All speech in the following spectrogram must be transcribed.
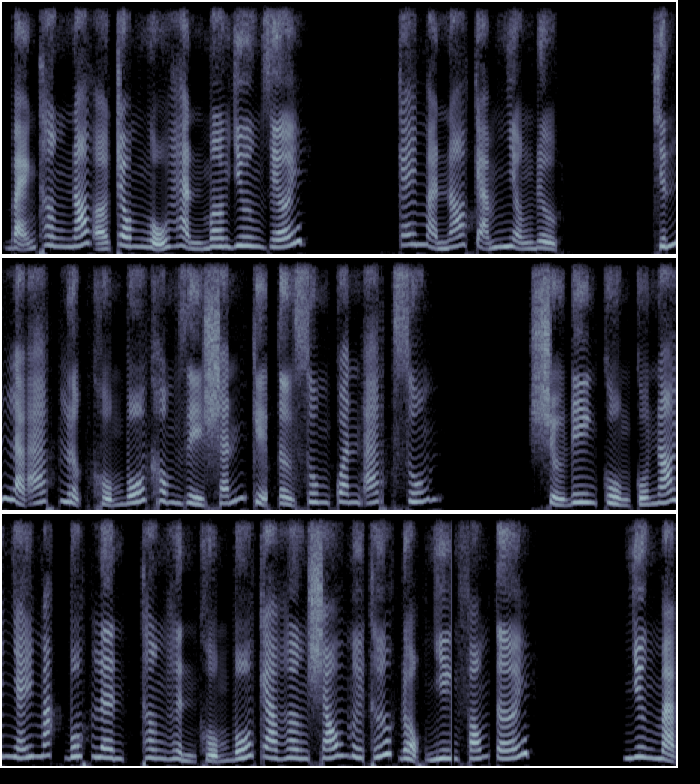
Bản thân nó ở trong ngũ hành mơ dương giới. Cái mà nó cảm nhận được chính là áp lực khủng bố không gì sánh kịp từ xung quanh áp xuống. Sự điên cuồng của nó nháy mắt bút lên, thân hình khủng bố cao hơn 60 thước đột nhiên phóng tới. Nhưng mà,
